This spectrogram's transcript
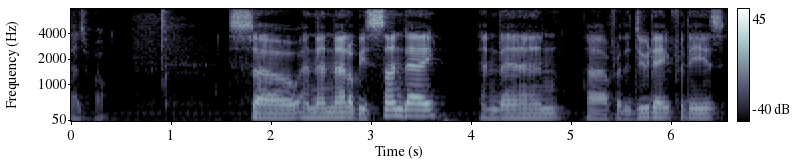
as well. So, and then that'll be Sunday. And then uh, for the due date for these,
